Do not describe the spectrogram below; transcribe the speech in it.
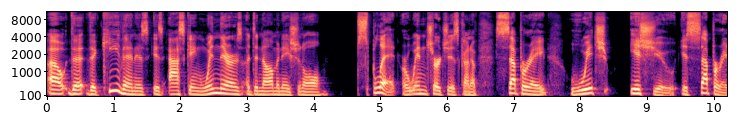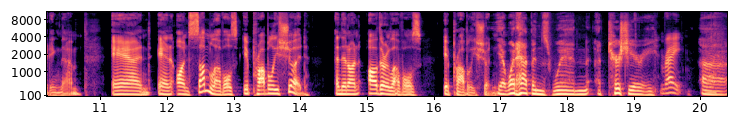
uh, the the key then is is asking when there's a denominational split, or when churches kind of separate, which issue is separating them. And and on some levels it probably should. And then on other levels it probably shouldn't. Yeah, what happens when a tertiary Right. uh,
